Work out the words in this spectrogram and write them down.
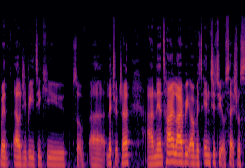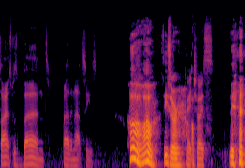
with LGBTQ sort of uh, literature, and the entire library of his Institute of Sexual Science was burned by the Nazis. Oh wow, these are Great choice. Yeah,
